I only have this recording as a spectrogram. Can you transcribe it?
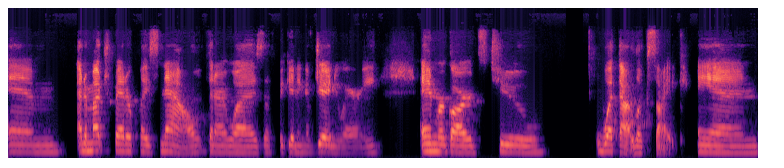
am at a much better place now than I was at the beginning of January in regards to what that looks like and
